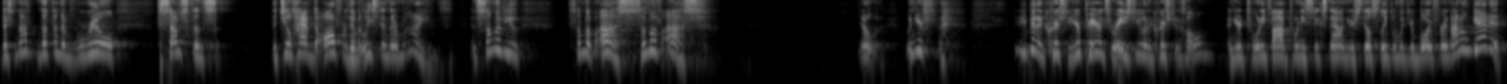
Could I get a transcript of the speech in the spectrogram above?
there's not, nothing of real substance that you'll have to offer them, at least in their minds. And some of you, some of us, some of us, you know, when you're, you've been a Christian, your parents raised you in a Christian home. and you're 25, 26 now, and you're still sleeping with your boyfriend. I don't get it.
